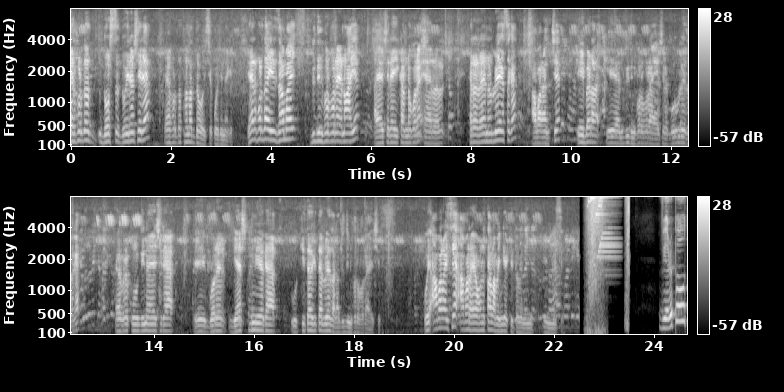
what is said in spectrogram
এরপর তো ধরছে, দইরা সেরা, এরপর তো থানার দেওয়া হয়েছে কয়দিন আগে। এরপর দা এই জামাই দুদিন পর পরে এনে আয়ে, আয়া সেরা এই কাণ্ড করে, এর, এরা এনে লুয়ে গেছে গা, আবার আনছে। এই বেড়া দুই দিন পর পর আয়া সেরা গরু লুয়ে জায়গা এরপরে কোনো দিন আয়া সেরা এই ঘরের গ্যাস নিয়ে গা কিতা কিতা লুয়ে জায়গা দুদিন ঘর পর আয়া ওই আবার আইছে, আবার ওখানে তালা ভেঙে কিতা নিয়েছে রিপোর্ট,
